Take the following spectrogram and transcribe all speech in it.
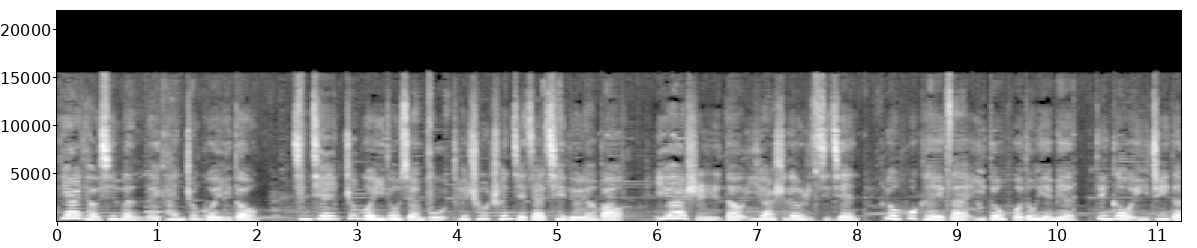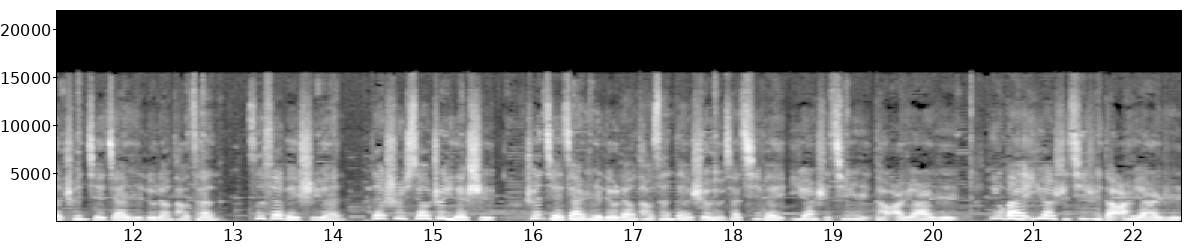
第二条新闻来看，中国移动。今天，中国移动宣布推出春节假期流量包。一月二十日到一月二十六日期间，用户可以在移动活动页面订购一 G 的春节假日流量套餐，资费为十元。但是需要注意的是，春节假日流量套餐的使用有效期为一月二十七日到二月二日。另外，一月二十七日到二月二日，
